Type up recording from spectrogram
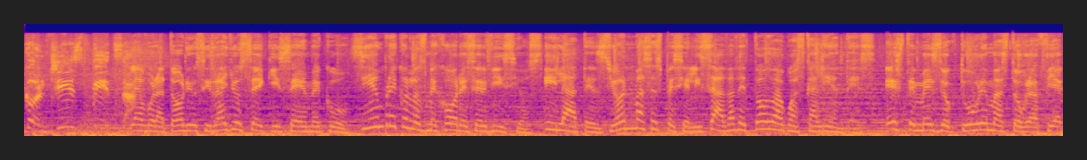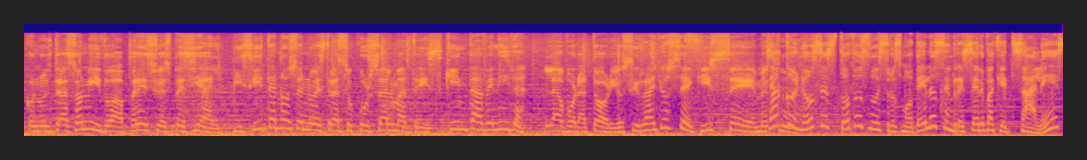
con Cheese Pizza. Laboratorios y Rayos X CMQ. Siempre con los mejores servicios y la atención más especializada de todo Aguascalientes. Este mes de octubre, mastografía con ultrasonido a precio especial. Visítanos en nuestra sucursal matriz, Quinta Avenida. Laboratorios y Rayos X CMQ. ¿Ya conoces todos nuestros modelos en reserva Quetzales?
